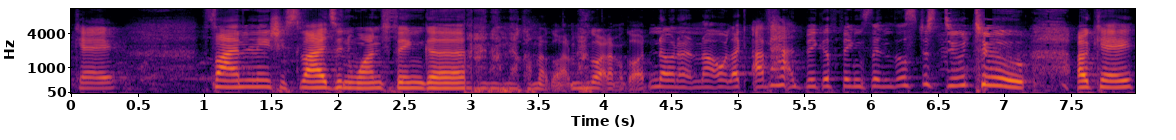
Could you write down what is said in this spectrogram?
Okay? Finally, she slides in one finger, and I'm like, oh my God, oh my God, oh my God. No, no, no. Like, I've had bigger things than this. Just do two. Okay?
